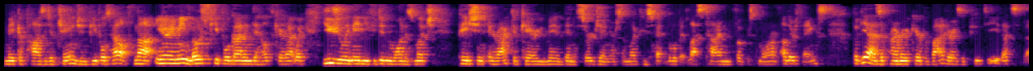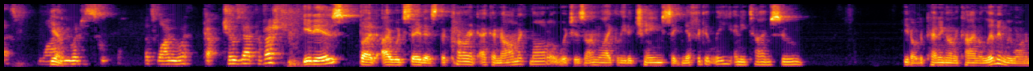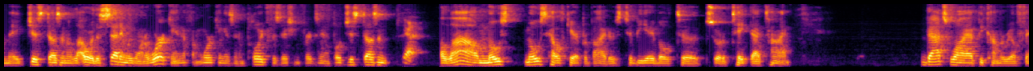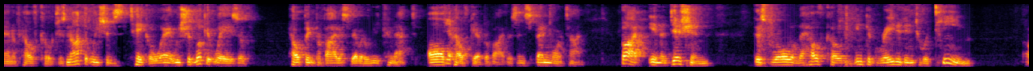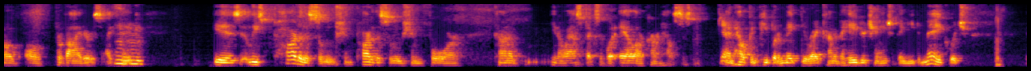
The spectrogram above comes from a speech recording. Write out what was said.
make a positive change in people's health. Not, you know what I mean? Most people got into healthcare that way. Usually, maybe if you didn't want as much patient interactive care, you may have been a surgeon or something like who spent a little bit less time and focused more on other things. But yeah, as a primary care provider, as a PT, that's that's why yeah. we went to school that's why we went got, chose that profession. It is, but I would say this: the current economic model, which is unlikely to change significantly anytime soon, you know, depending on the kind of living we want to make, just doesn't allow, or the setting we want to work in. If I'm working as an employed physician, for example, just doesn't yeah. allow most most healthcare providers to be able to sort of take that time. That's why I've become a real fan of health coaches. Not that we should take away; we should look at ways of helping providers to be able to reconnect all yep. healthcare providers and spend more time. But in addition, this role of the health coach integrated into a team of, of providers, I think, mm-hmm. is at least part of the solution, part of the solution for kind of, you know, aspects of what ail our current health system yeah. and helping people to make the right kind of behavior change that they need to make, which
